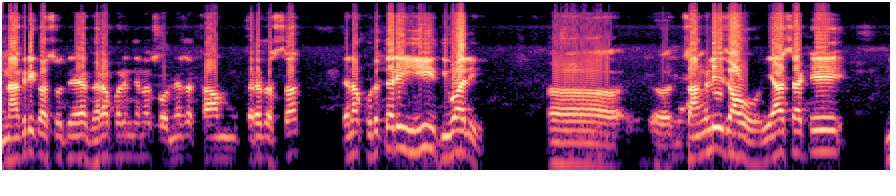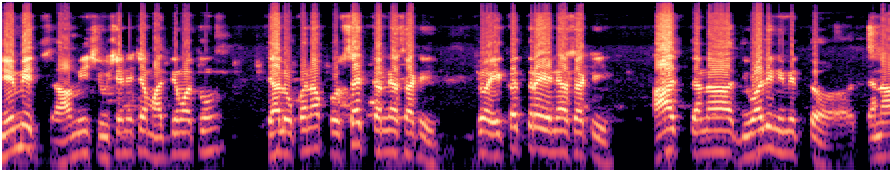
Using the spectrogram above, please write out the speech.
नागरिक असो त्या घरापर्यंत त्यांना सोडण्याचं काम करत असतात. त्यांना कुठेतरी ही दिवाळी चांगली जावो यासाठी नेहमीच आम्ही शिवसेनेच्या माध्यमातून त्या लोकांना प्रोत्साहित करण्यासाठी किंवा एकत्र येण्यासाठी आज त्यांना दिवाळीनिमित्त त्यांना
